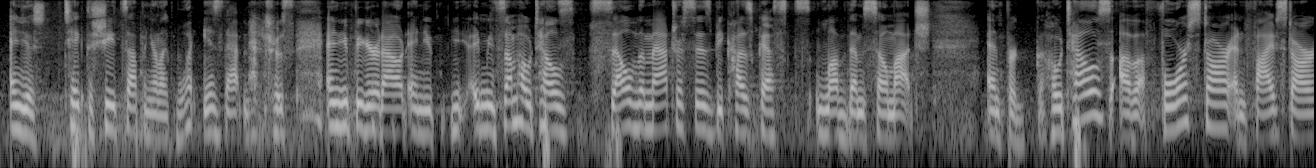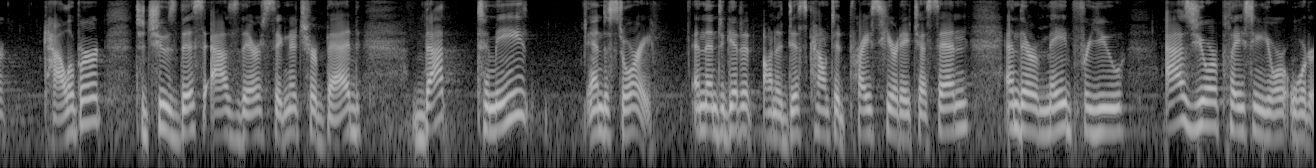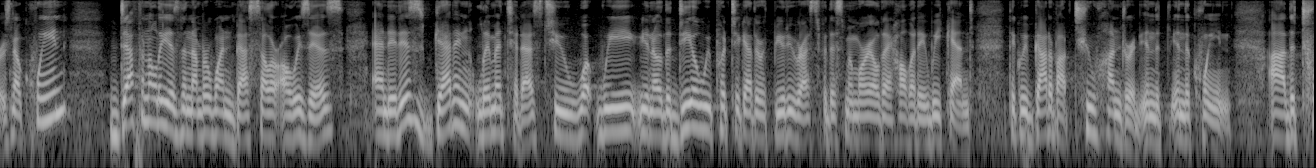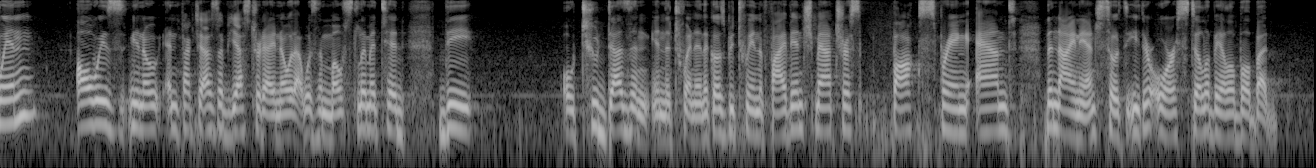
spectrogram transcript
and you take the sheets up and you're like, what is that mattress? And you figure it out and you, I mean, some hotels sell the mattresses because guests love them so much. And for hotels of a four star and five star caliber to choose this as their signature bed, that to me, end of story. And then to get it on a discounted price here at HSN, and they're made for you as you're placing your orders. Now, Queen, definitely is the number one bestseller, always is. And it is getting limited as to what we, you know, the deal we put together with Beautyrest for this Memorial Day holiday weekend. I think we've got about 200 in the, in the Queen. Uh, the Twin, always, you know, in fact, as of yesterday, I know that was the most limited. The oh, two dozen in the twin, and it goes between the five inch mattress, box spring, and the nine inch, so it's either or, still available, but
